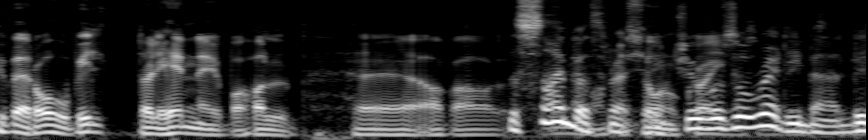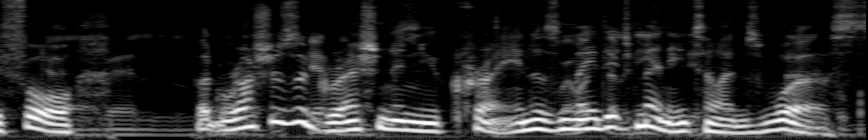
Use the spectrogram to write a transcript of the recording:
Küberohupilt oli enne juba halb, aga The cyber threat picture was already bad before, but Russia's aggression in Ukraine has made it many times worse.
